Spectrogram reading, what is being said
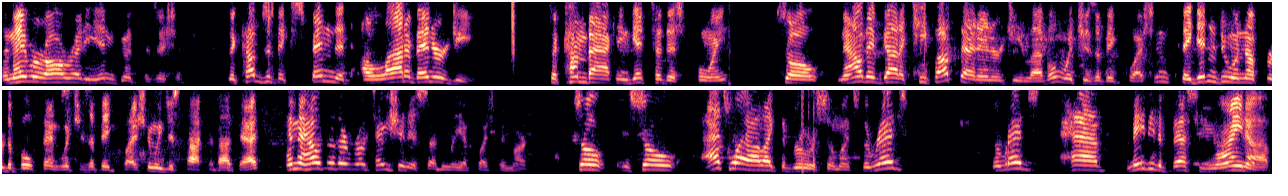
and they were already in good position. The Cubs have expended a lot of energy to come back and get to this point, so now they've got to keep up that energy level, which is a big question. They didn't do enough for the bullpen, which is a big question. We just talked about that. And the health of their rotation is suddenly a question mark. So so that's why I like the Brewers so much. The Reds, the Reds have maybe the best lineup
